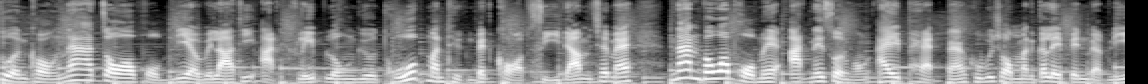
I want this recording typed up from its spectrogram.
ส่วนของหน้าจอผมเนี่ยเวลาที่อัดคลิปลง YouTube มันถึงเป็นขอบสีดำใช่ไหมนั่นเพราะว่าผมเนี่ยอัดในส่วนของ iPad นะคุณผู้ชมมันก็เลยเป็นแบบนี้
